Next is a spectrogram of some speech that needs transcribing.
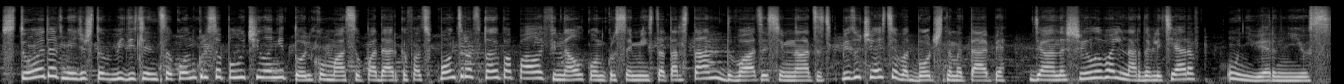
Стоит отметить, что победительница конкурса получила не только массу подарков от спонсоров, но и попала в финал конкурса «Мисс Татарстан-2017» без участия в отборочном этапе. Диана Шилова, Ленар Давлетьяров, Univer News.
